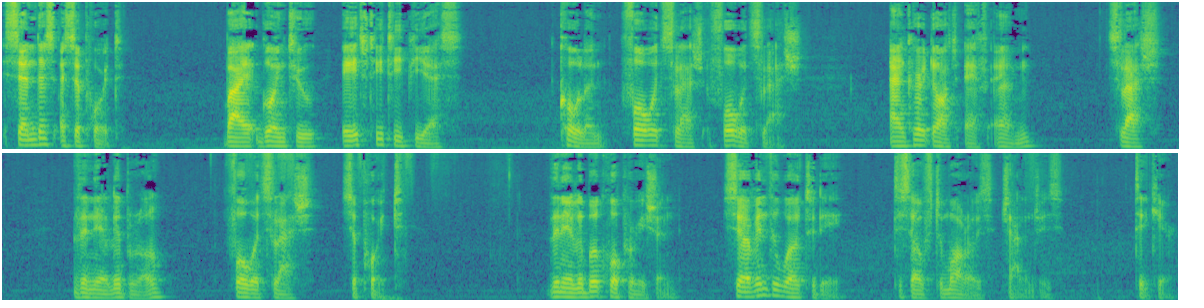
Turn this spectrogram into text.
send us a support by going to https colon forward slash forward slash anchor.fm slash the neoliberal forward slash support. The Neoliberal Corporation, serving the world today to solve tomorrow's challenges. Take care.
